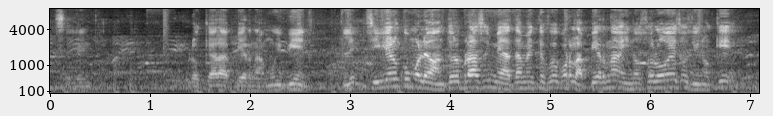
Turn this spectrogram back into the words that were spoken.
excelente. Bloquea la pierna, muy bien. Si vieron cómo levantó el brazo, inmediatamente fue por la pierna y no solo eso, sino que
